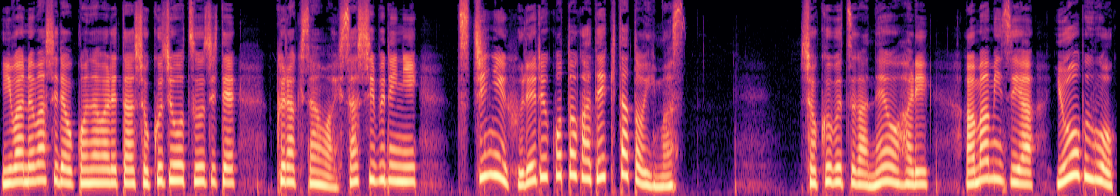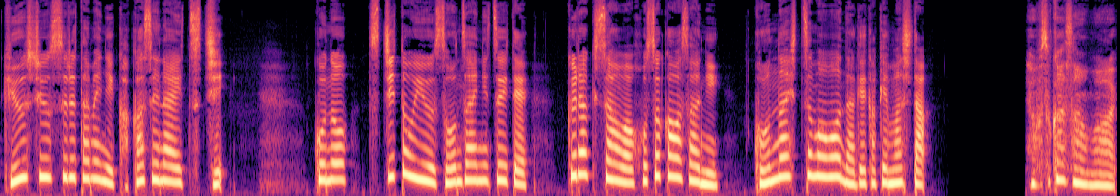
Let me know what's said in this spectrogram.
岩沼市で行われた食事を通じて倉木さんは久しぶりに土に触れることができたといいます。植物が根を張り雨水や養分を吸収するために欠かせない土。この土という存在について倉木さんは細川さんにこんな質問を投げかけました。細川さんはやっ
